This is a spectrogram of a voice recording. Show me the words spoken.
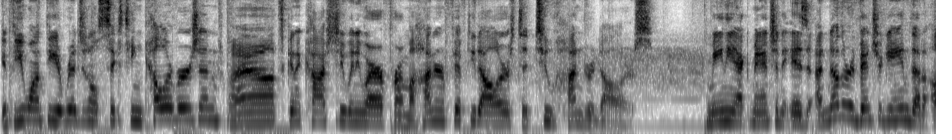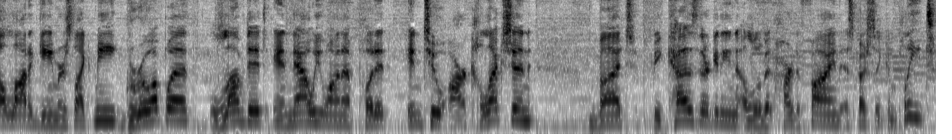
If you want the original 16 color version, well, it's gonna cost you anywhere from $150 to $200. Maniac Mansion is another adventure game that a lot of gamers like me grew up with, loved it, and now we want to put it into our collection. But because they're getting a little bit hard to find, especially complete,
